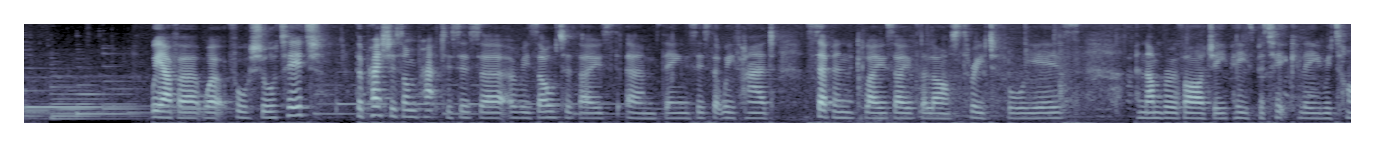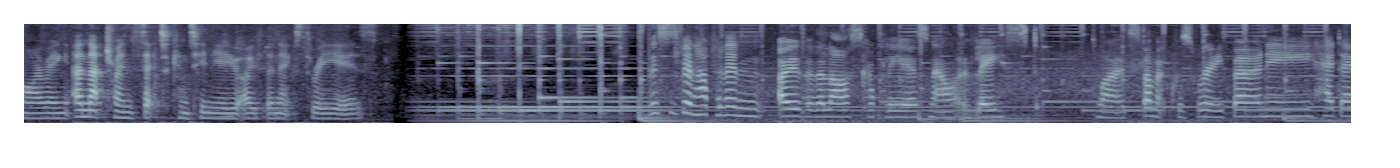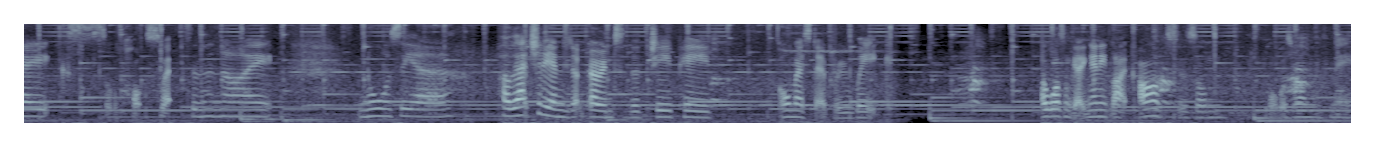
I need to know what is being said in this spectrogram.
We have a workforce shortage. The pressures on practice as a, a result of those um, things is that we've had seven close over the last three to four years a number of our GPs particularly retiring and that trend's set to continue over the next three years. This has been happening over the last couple of years now at least. My stomach was really burny, headaches, sort of hot sweats in the night, nausea. Oh, I actually ended up going to the GP almost every week. I wasn't getting any like answers on what was wrong with me.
